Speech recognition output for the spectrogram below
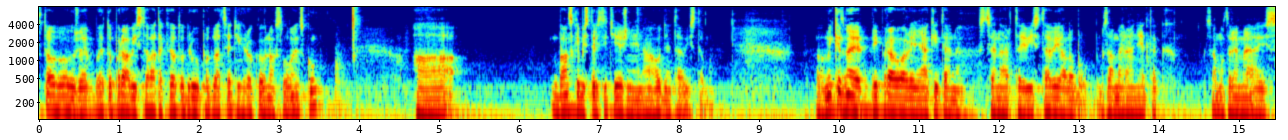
z toho dôvodu, že je to prvá výstava takéhoto druhu po 20 rokoch na Slovensku. A v Banskej Bystrici tiež nie je náhodne tá výstava. My keď sme pripravovali nejaký ten scenár tej výstavy alebo zameranie, tak samozrejme aj s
